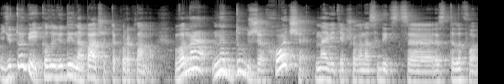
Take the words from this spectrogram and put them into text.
Ютубі, коли людина бачить таку рекламу, вона не дуже хоче, навіть якщо вона сидить з, з телефону,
